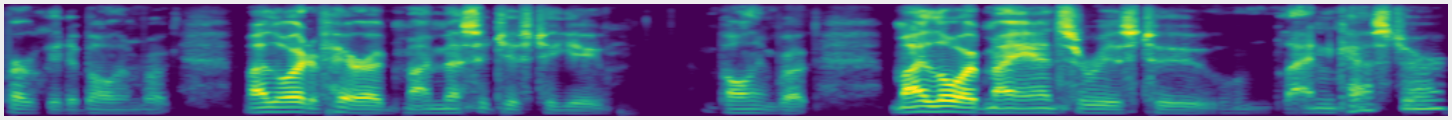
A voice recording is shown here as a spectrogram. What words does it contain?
Berkeley to Bolingbroke. My lord of Hereford, my message is to you. Bolingbroke. My lord, my answer is to Lancaster.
